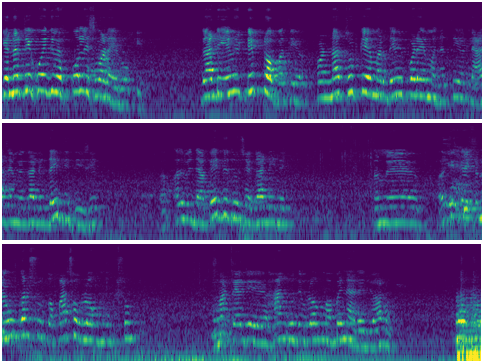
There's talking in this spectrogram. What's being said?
કે નથી કોઈ દિવસ પોલીસવાળાએ રોકી ગાડી એવી ટીપટોપ હતી, પણ ન છૂટકે અમારે દેવી પડે એમ જ હતી, એટલે આજે અમે ગાડી દઈ દીધી છે. અલવિદા કહી દીધું છે ગાડીને. અને હજી કંઈક નવું કરશું તો પાછો બ્લોગ મૂકશું. માટે હજી હાંજ સુધી બ્લોગમાં બનાવી દેજો હાલો.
